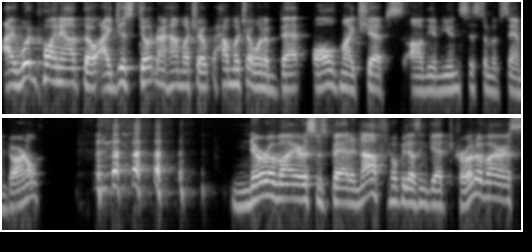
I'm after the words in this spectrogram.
I would point out though, I just don't know how much I, how much I want to bet all of my chips on the immune system of Sam Darnold. Norovirus was bad enough. Hope he doesn't get coronavirus.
